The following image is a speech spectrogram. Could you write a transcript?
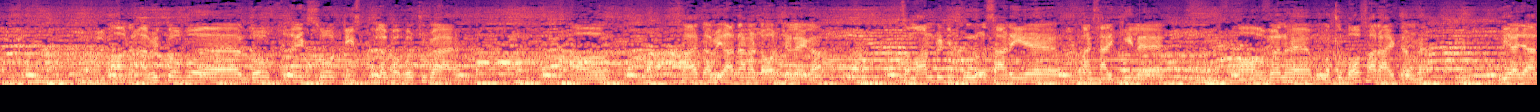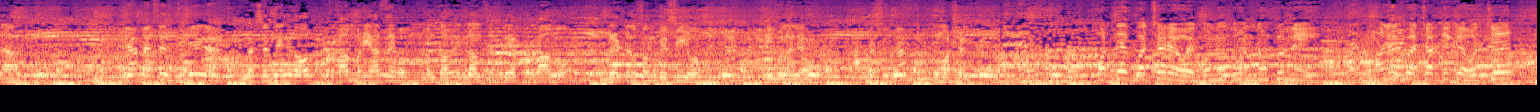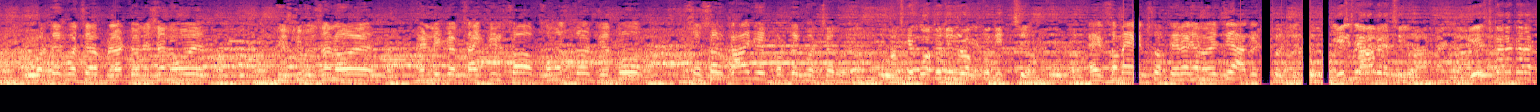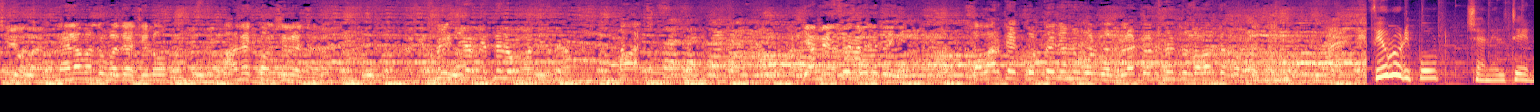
और अभी तो दो एक सौ तीस लगभग हो चुका है। और शायद अभी आधा घंटा और चलेगा। सामान भी में, साड़ी है, साइकिल है ओवन है मतलब बहुत सारा आइटम है, दिया जा रहा। क्या मैसेज दीजिएगा मैसेज देंगे तो और प्रोग्राम बढ़िया से हो मनता एग्जाम से बढ़िया प्रोग्राम हो ब्लड डोनेशन बेसी हो ये बोला जाएगा কুমার সেন প্রত্যেক বছরে হয় কোনো ন- নতুন নেই অনেক বছর থেকে হচ্ছে প্রত্যেক বছর ব্লাড ডোনেশন হয় ডিস্ট্রিবিউশন হয় হ্যান্ডিক্যাপ সাইকেল সব সমস্ত যেত সোশ্যাল কাজ এই প্রত্যেক বছর হয় আজকে কতজন রক্ত দিচ্ছে এই সময় একশো তেরো জন হয়েছে আগে চলছে গেস্ট কারা কারা ছিল গেস্ট কারা কারা ছিল બધા ছিল, অনেক কাউন্সিলর ছিল। সবারকে করতে জন্য বলব ব্লাড ডোনেশন তো সবারকে করতে ফিউরো রিপোর্ট চ্যানেল টেন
